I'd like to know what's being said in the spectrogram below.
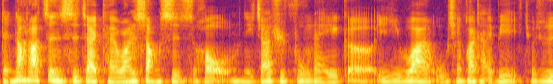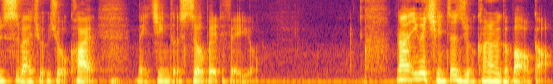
等到它正式在台湾上市之后，你再去付那一个一万五千块台币，就是四百九十九块美金的设备的费用。那因为前阵子有看到一个报告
